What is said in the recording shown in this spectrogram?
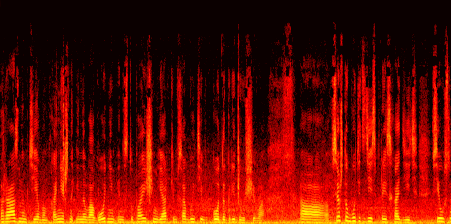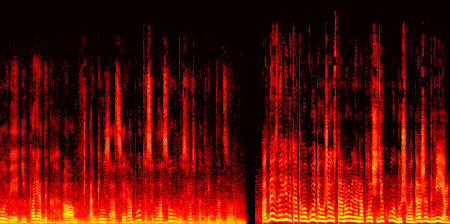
разным темам, конечно, и новогодним, и наступающим ярким событиям года грядущего. А, все, что будет здесь происходить, все условия и порядок а, организации работы согласованы с Роспотребнадзором. Одна из новинок этого года уже установлена на площади Куйбышева, даже две.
